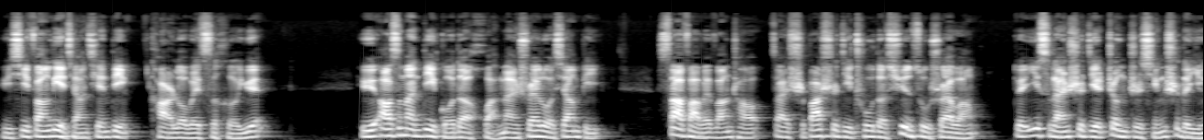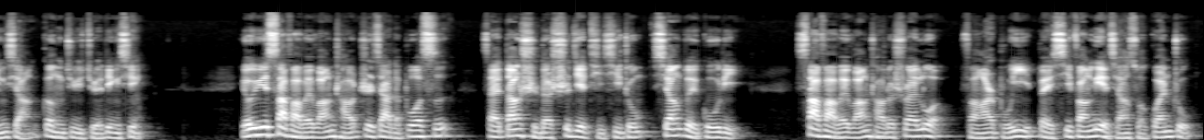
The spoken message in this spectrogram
与西方列强签订卡尔洛维茨合约。与奥斯曼帝国的缓慢衰落相比，萨法维王朝在18世纪初的迅速衰亡。对伊斯兰世界政治形势的影响更具决定性。由于萨法维王朝治下的波斯在当时的世界体系中相对孤立，萨法维王朝的衰落反而不易被西方列强所关注，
